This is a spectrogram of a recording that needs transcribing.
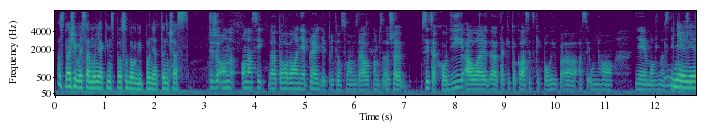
A snažíme sa mu nejakým spôsobom vyplňať ten čas. Čiže on, on asi e, toho veľa neprejde pri tom svojom zdravotnom, že síce chodí, ale e, takýto klasický pohyb e, asi u neho nie je možné s ním Nie, počítať. nie.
